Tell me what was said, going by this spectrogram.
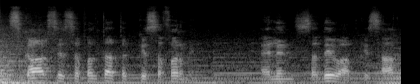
संस्कार से सफलता तक के सफर में एलन सदैव आपके साथ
